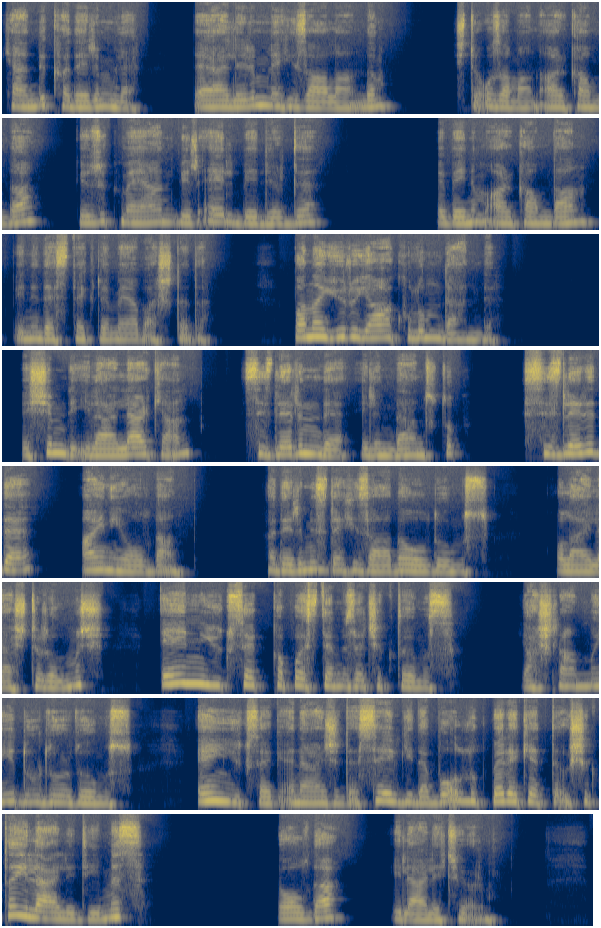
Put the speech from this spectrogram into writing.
kendi kaderimle, değerlerimle hizalandım. İşte o zaman arkamda gözükmeyen bir el belirdi ve benim arkamdan beni desteklemeye başladı. Bana yürü ya kulum dendi. Ve şimdi ilerlerken sizlerin de elinden tutup sizleri de aynı yoldan kaderimizle hizada olduğumuz, kolaylaştırılmış, en yüksek kapasitemize çıktığımız, yaşlanmayı durdurduğumuz, en yüksek enerjide, sevgide, bolluk, berekette, ışıkta ilerlediğimiz yolda ilerletiyorum.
